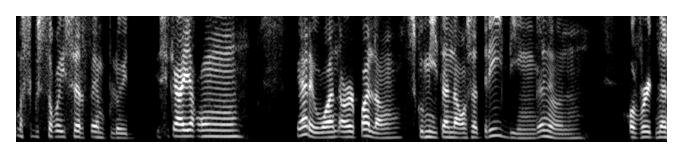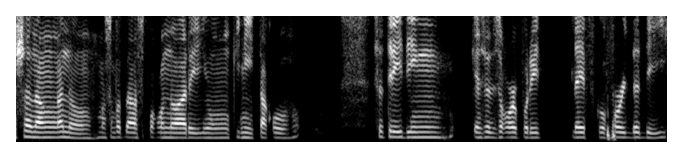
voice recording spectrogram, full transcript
mas gusto ko yung self-employed. Kasi kaya kong kunyari 1 hour pa lang ta's kumita na ako sa trading, gano'n. Covered na siya ng ano, mas mataas pa kunwari yung kinita ko sa trading kaysa sa corporate life ko for the day.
